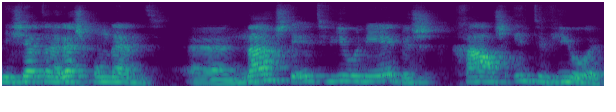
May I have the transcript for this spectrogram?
je zet een respondent eh, naast de interviewer neer. Dus ga als interviewer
